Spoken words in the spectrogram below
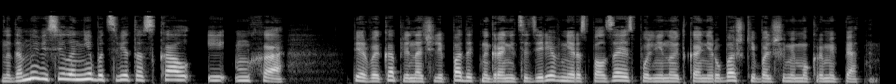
Надо мной висело небо цвета скал и мха. Первые капли начали падать на границе деревни, расползаясь по льняной ткани рубашки большими мокрыми пятнами.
